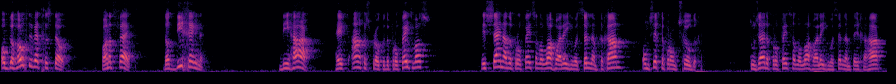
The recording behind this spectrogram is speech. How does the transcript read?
op de hoogte werd gesteld van het feit dat diegene die haar heeft aangesproken de profeet was, is zij naar de profeet sallallahu alayhi wasallam gegaan om zich te verontschuldigen. Toen zei de profeet sallallahu alayhi wasallam tegen haar,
